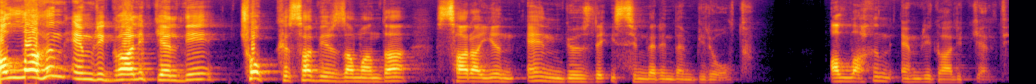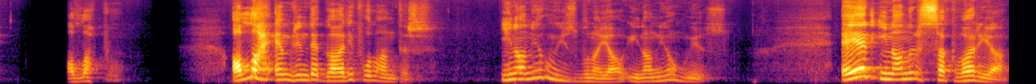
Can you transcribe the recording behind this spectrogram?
Allah'ın emri galip geldi. Çok kısa bir zamanda sarayın en gözde isimlerinden biri oldu. Allah'ın emri galip geldi. Allah bu. Allah emrinde galip olandır. İnanıyor muyuz buna ya? İnanıyor muyuz? Eğer inanırsak var ya,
